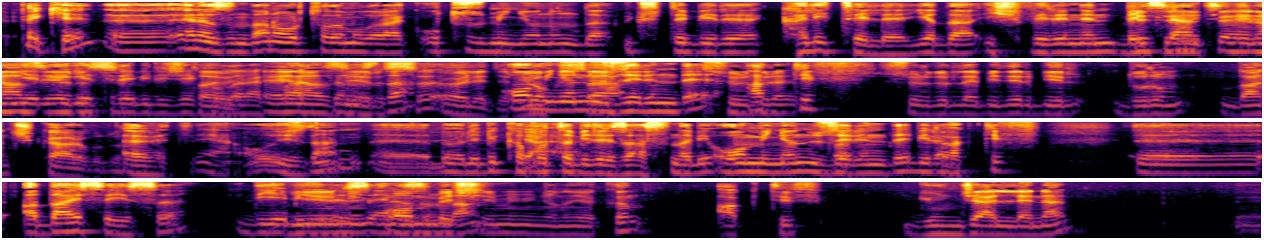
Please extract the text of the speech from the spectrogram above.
Peki e, en azından ortalama olarak 30 milyonun da üçte biri kaliteli ya da işverenin beklentilerini en az yerine yarısı. getirebilecek Tabii, olarak en az baktığımızda yarısı öyledir. 10 milyonun Yoksa üzerinde sürdüre- aktif sürdürülebilir bir durumdan çıkar bu durum. Evet yani o yüzden e, böyle bir kapatabiliriz aslında bir 10 milyon üzerinde bir aktif e, aday sayısı diyebiliriz 20 en azından. 15-20 milyona yakın aktif güncellenen e,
